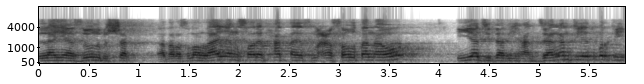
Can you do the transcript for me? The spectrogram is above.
la yazul bisyak. Kata Rasulullah, la yang sarif hatta yasma'a sautan au yajidarihan. Jangan dia itu pergi.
